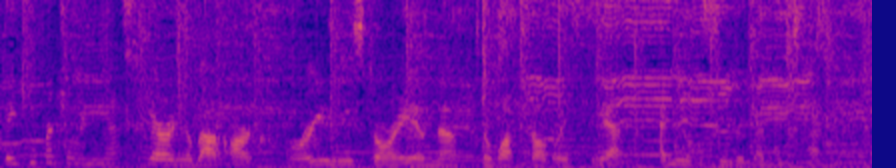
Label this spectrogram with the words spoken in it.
Thank you for joining us, caring about our crazy story enough to watch all the way to the end, and we will see you again next time.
